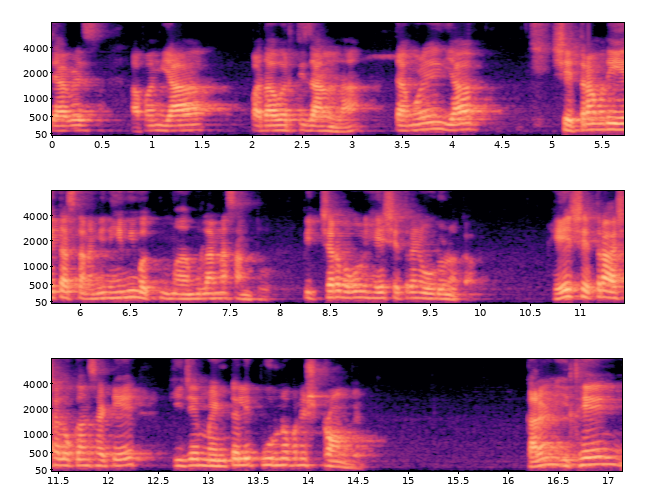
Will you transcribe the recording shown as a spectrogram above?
त्यावेळेस आपण या पदावरती जाणला ना त्यामुळे या क्षेत्रामध्ये येत असताना मी नेहमी म- मुलांना सांगतो पिक्चर बघून हे क्षेत्र निवडू नका. हे क्षेत्र अशा लोकांसाठी आहे की जे मेंटली पूर्णपणे स्ट्रॉंग आहेत. कारण इथे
